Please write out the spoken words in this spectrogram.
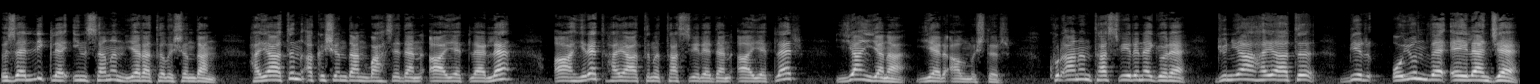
özellikle insanın yaratılışından, hayatın akışından bahseden ayetlerle ahiret hayatını tasvir eden ayetler yan yana yer almıştır. Kur'an'ın tasvirine göre dünya hayatı bir oyun ve eğlence,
